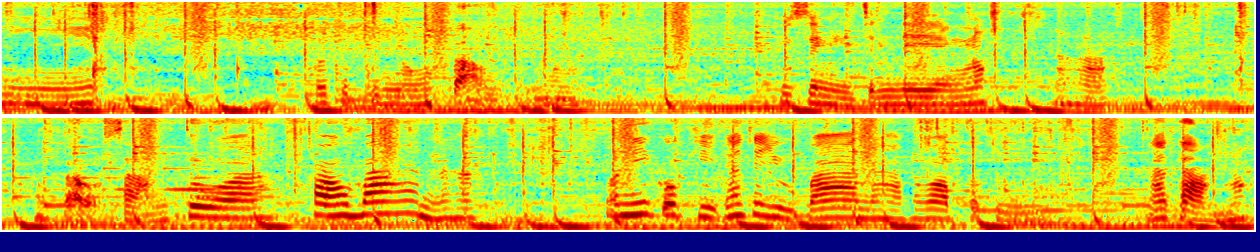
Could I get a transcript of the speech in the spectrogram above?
นี่ก็จะเป็นน้องเต่านะคะคือเสน่ห์จันเลงเนาะนะคะ เต่าสามตัวเฝ้าบ้านนะคะ วันนี้โกกิน่าจะอยู่บ้านนะคะ เพราะว่าประตูหน้าต่างเนาะ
